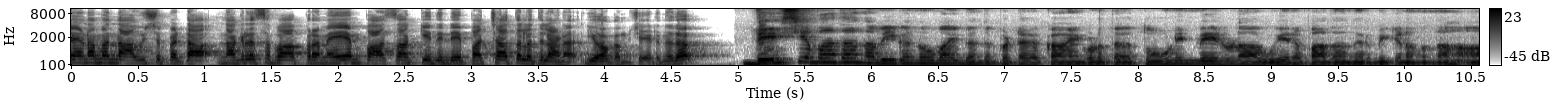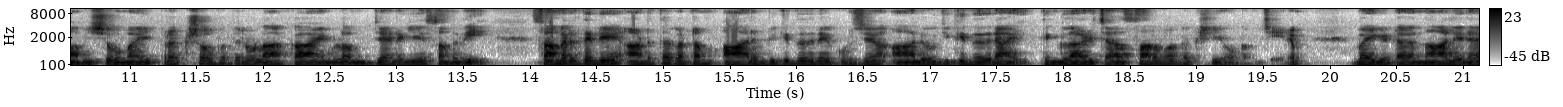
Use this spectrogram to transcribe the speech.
വേണമെന്നാവശ്യപ്പെട്ട നഗരസഭ പ്രമേയം പാസാക്കിയതിന്റെ പശ്ചാത്തലത്തിലാണ് യോഗം ചേരുന്നത്. ദേശീയപാത നവീകരണവുമായി ബന്ധപ്പെട്ട് കായംകുളത്ത് തൂണിന്മേലുള്ള ഉയരപാത നിർമ്മിക്കണമെന്ന ആവശ്യവുമായി പ്രക്ഷോഭത്തിലുള്ള കായംകുളം ജനകീയ സമിതി സമരത്തിന്റെ അടുത്ത ഘട്ടം ആരംഭിക്കുന്നതിനെക്കുറിച്ച് ആലോചിക്കുന്നതിനായി തിങ്കളാഴ്ച സർവകക്ഷി യോഗം ചേരും. വൈകിട്ട് നാലിന്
